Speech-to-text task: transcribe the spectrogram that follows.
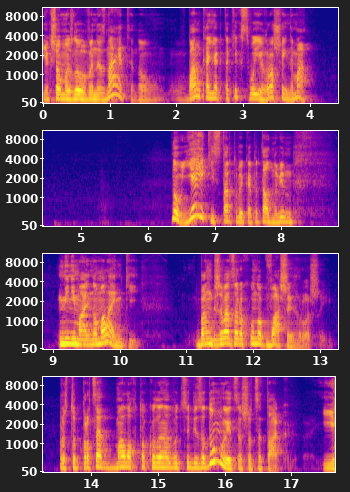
якщо, можливо, ви не знаєте, ну, в банка як таких своїх грошей нема. Ну, є якийсь стартовий капітал, але він мінімально маленький. Банк живе за рахунок ваших грошей. Просто про це мало хто коли-небудь собі задумується, що це так. І,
